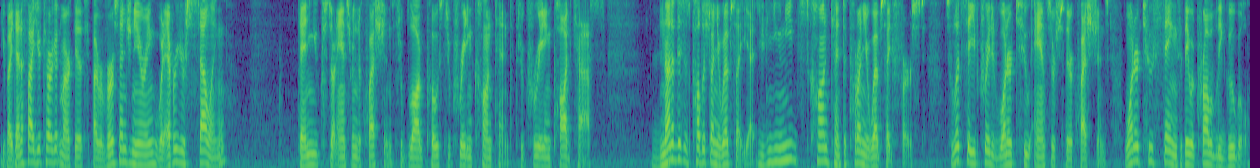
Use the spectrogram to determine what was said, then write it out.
You've identified your target market by reverse engineering whatever you're selling then you start answering their questions through blog posts, through creating content, through creating podcasts. None of this is published on your website yet. You, you need content to put on your website first. So let's say you've created one or two answers to their questions, one or two things that they would probably Google.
